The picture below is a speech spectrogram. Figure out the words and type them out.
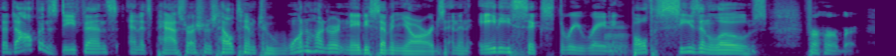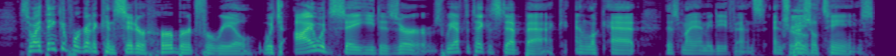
The Dolphins' defense and its pass rushers held him to 187 yards and an 86 3 rating, Mm. both season lows for Herbert. So I think if we're going to consider Herbert for real, which I would say he deserves, we have to take a step back and look at this Miami defense and True. special teams.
